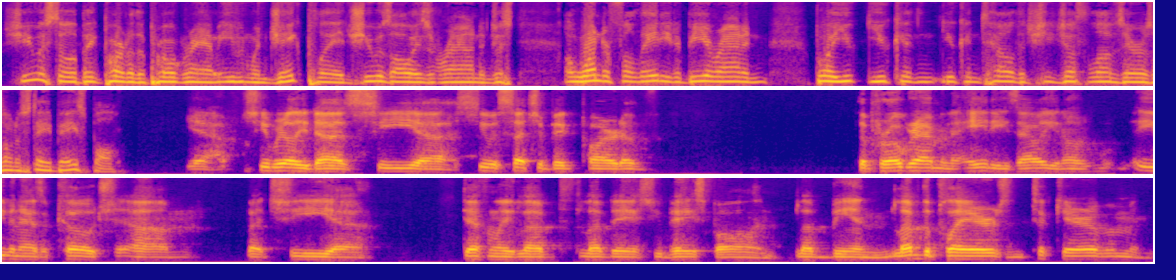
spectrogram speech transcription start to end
She was still a big part of the program, even when Jake played. She was always around and just a wonderful lady to be around. And boy, you you can you can tell that she just loves Arizona State baseball. Yeah, she really does. She uh, she was such a big part of the program in the '80s. I, you know, even as a coach, um, but she uh, definitely loved loved ASU baseball and loved being loved the players and took care of them. And,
